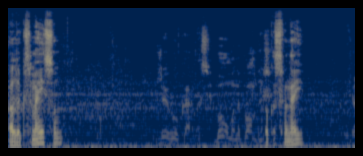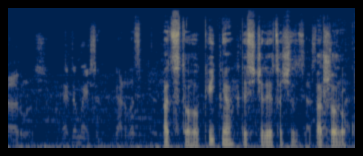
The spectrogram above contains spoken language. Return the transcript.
Алекс Мейсон? Тока свиней, Карлос. Это Мейсон. Карлос? 15 квітня 1961 року.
